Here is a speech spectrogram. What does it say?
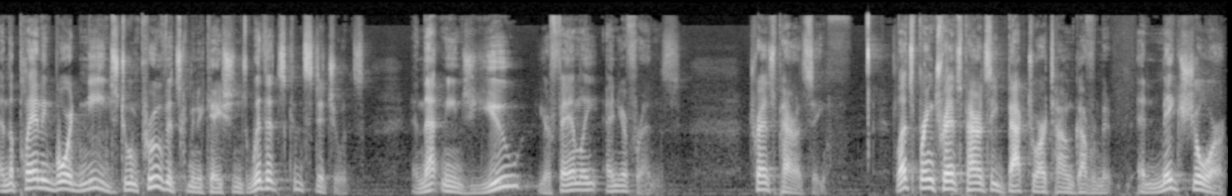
and the Planning Board needs to improve its communications with its constituents. And that means you, your family, and your friends. Transparency. Let's bring transparency back to our town government and make sure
